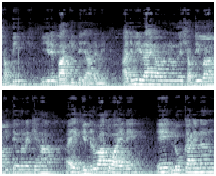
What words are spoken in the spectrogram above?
ਸ਼ਬਦੀ ਜਿਹੜੇ ਬਾਹਰ ਕੀਤੇ ਜਾ ਰਹੇ ਨੇ। ਅੱਜ ਵੀ ਜਿਹੜਾ ਹੈਗਾ ਉਹਨਾਂ ਨੇ ਉਹਨਾਂ ਦੇ ਸ਼ਬਦੀ ਬਾਹਰ ਕੀਤੇ, ਉਹਨਾਂ ਨੇ ਕਿਹਾ, ਇਹ ਗਿੱਦੜਵਾ ਤੋਂ ਆਏ ਨੇ, ਇਹ ਲੋਕਾਂ ਨੇ ਇਹਨਾਂ ਨੂੰ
